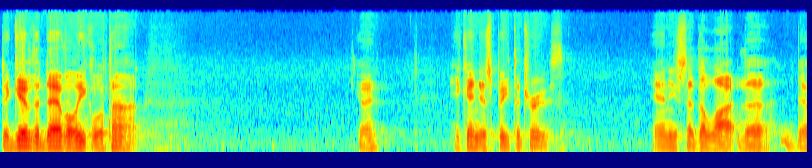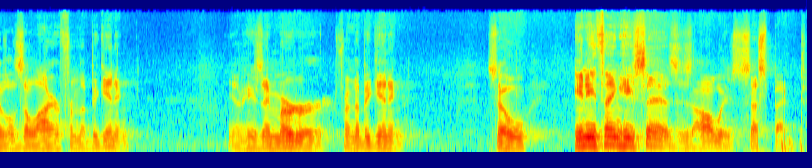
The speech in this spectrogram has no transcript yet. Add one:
to give the devil equal time. Okay? He can just speak the truth. And he said the, li- the devil's a liar from the beginning. You know, he's a murderer from the beginning. So anything he says is always suspect.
